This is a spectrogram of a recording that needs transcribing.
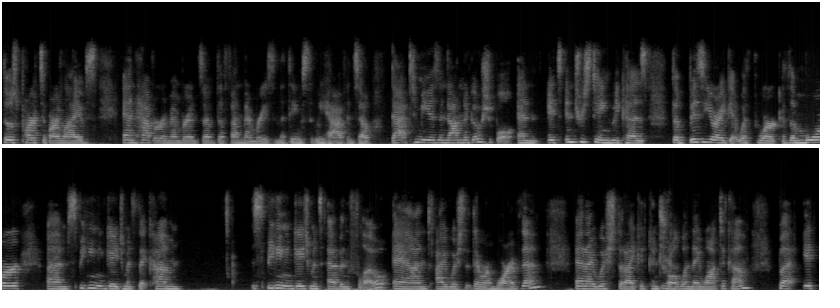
those parts of our lives and have a remembrance of the fun memories and the things that we have. And so that to me is a non negotiable. And it's interesting because the busier I get with work, the more um, speaking engagements that come speaking engagements ebb and flow and i wish that there were more of them and i wish that i could control Yeah. when they want to come but it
